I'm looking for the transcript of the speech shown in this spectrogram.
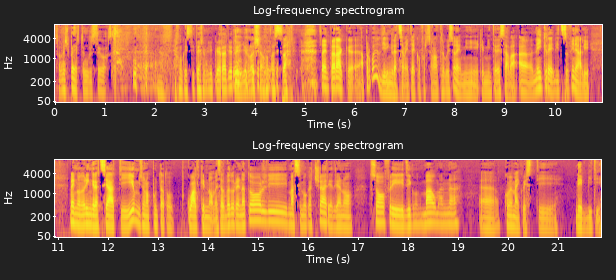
sono esperto in queste cose. Siamo questi termini qui a Radio 3, glielo lasciamo passare. Senta, Rack, a proposito di ringraziamenti, ecco forse un'altra questione che mi, che mi interessava. Uh, nei credits finali vengono ringraziati, io mi sono appuntato qualche nome, Salvatore Natoli, Massimo Cacciari, Adriano Sofri, Zygmunt Bauman, eh, come mai questi debiti?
